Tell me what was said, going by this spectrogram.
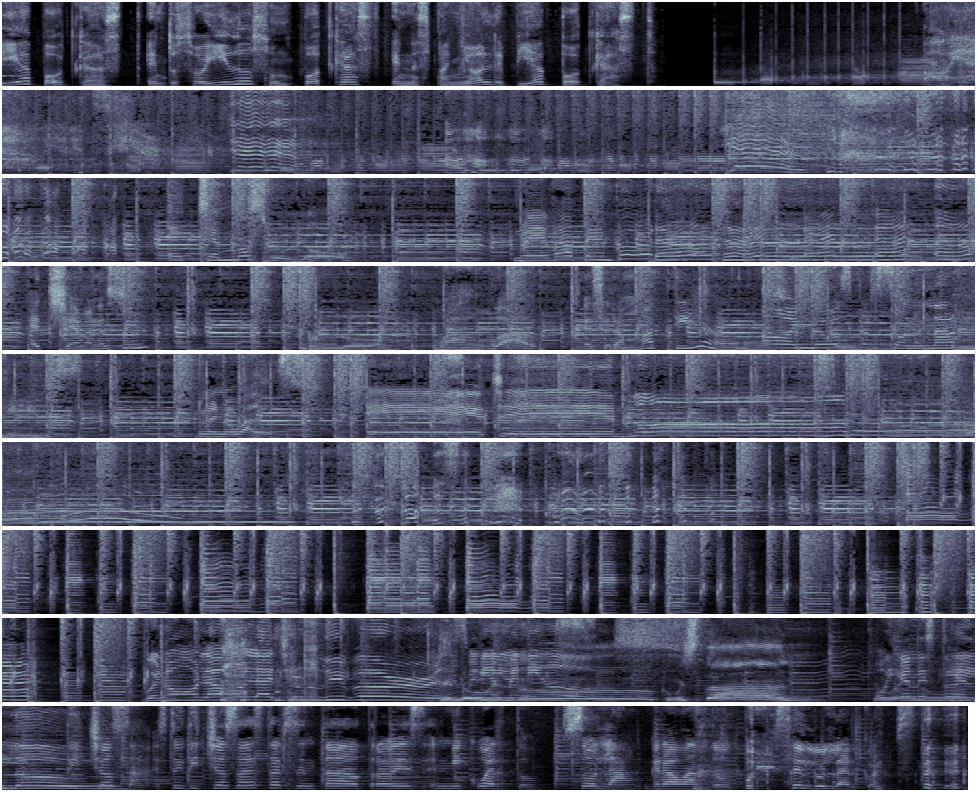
Pia Podcast, en tus oídos un podcast en español de Pia Podcast. Oh yeah, it's here. Ajá. Yeah. Echemos rulo. Nueva temporada. Echémonos un Rulo. Wow, wow. Ese era Matías. Ay, nuevos personajes. Renovados. Echemos. Bueno, hola, hola, cheerleaders. Hello, Bienvenidos. ¿Cómo están? Qué Oigan, bueno. estoy Hello. dichosa. Estoy dichosa de estar sentada otra vez en mi cuarto, sola, grabando por celular con ustedes.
